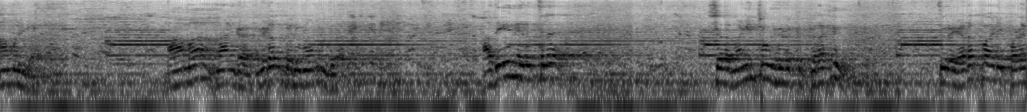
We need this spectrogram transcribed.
ஆமன்றார் ஆமா நாங்கள் இடம் பெறுவோம் அதே நேரத்தில் சில மணித்தூள்களுக்கு பிறகு திரு எடப்பாடி பழனி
